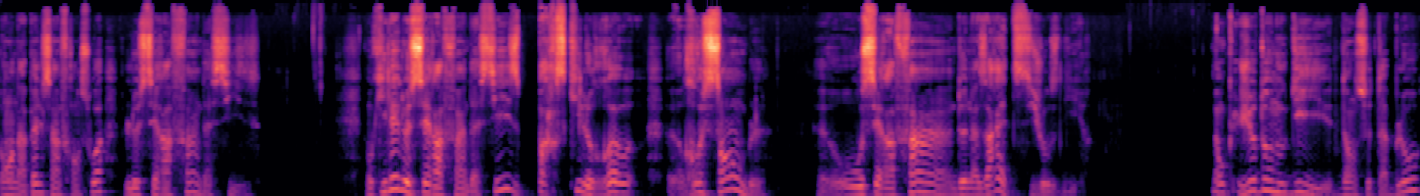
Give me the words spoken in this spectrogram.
on appelle Saint François le séraphin d'Assise. Donc il est le séraphin d'Assise parce qu'il ressemble euh, au séraphin de Nazareth, si j'ose dire. Donc Giordano nous dit dans ce tableau,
